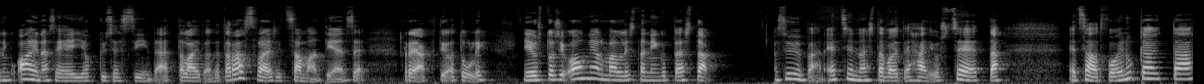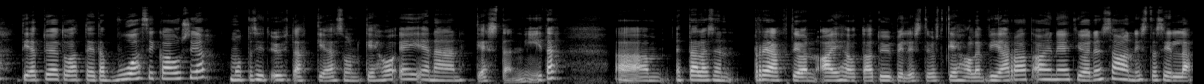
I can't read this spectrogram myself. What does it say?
niin kuin aina se ei ole kyse siitä, että laitoin tätä rasvaa ja sitten saman tien se reaktio tuli. Ja just tosi ongelmallista niin kuin tästä syynpään etsinnästä voi tehdä just se, että että sä oot voinut käyttää tiettyjä tuotteita vuosikausia, mutta sitten yhtäkkiä sun keho ei enää kestä niitä. Ähm, että tällaisen reaktion aiheuttaa tyypillisesti just keholle vieraat aineet, joiden saannista sillä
